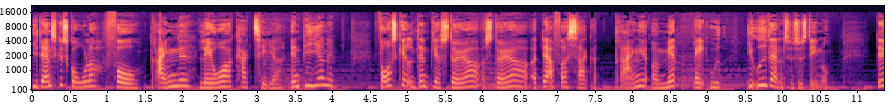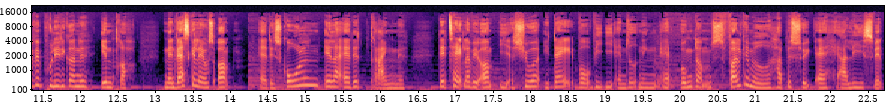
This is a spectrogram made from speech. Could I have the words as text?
I danske skoler får drengene lavere karakterer end pigerne. Forskellen den bliver større og større, og derfor sakker drenge og mænd bagud i uddannelsessystemet. Det vil politikerne ændre. Men hvad skal laves om? Er det skolen, eller er det drengene? Det taler vi om i Azure i dag, hvor vi i anledningen af Ungdommens Folkemøde har besøg af herlige Svend.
